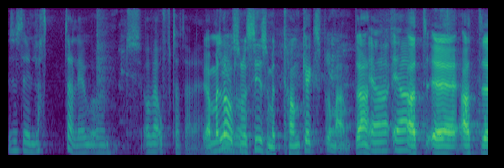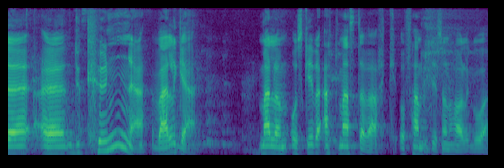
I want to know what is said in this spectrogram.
Jeg syns det er latterlig å gå rundt og være opptatt av det. Ja, men La oss nå si som et tankeeksperiment Ja, ja. at, eh, at eh, eh, du kunne velge mellom å skrive ett mesterverk og 50 sånn halvgode.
